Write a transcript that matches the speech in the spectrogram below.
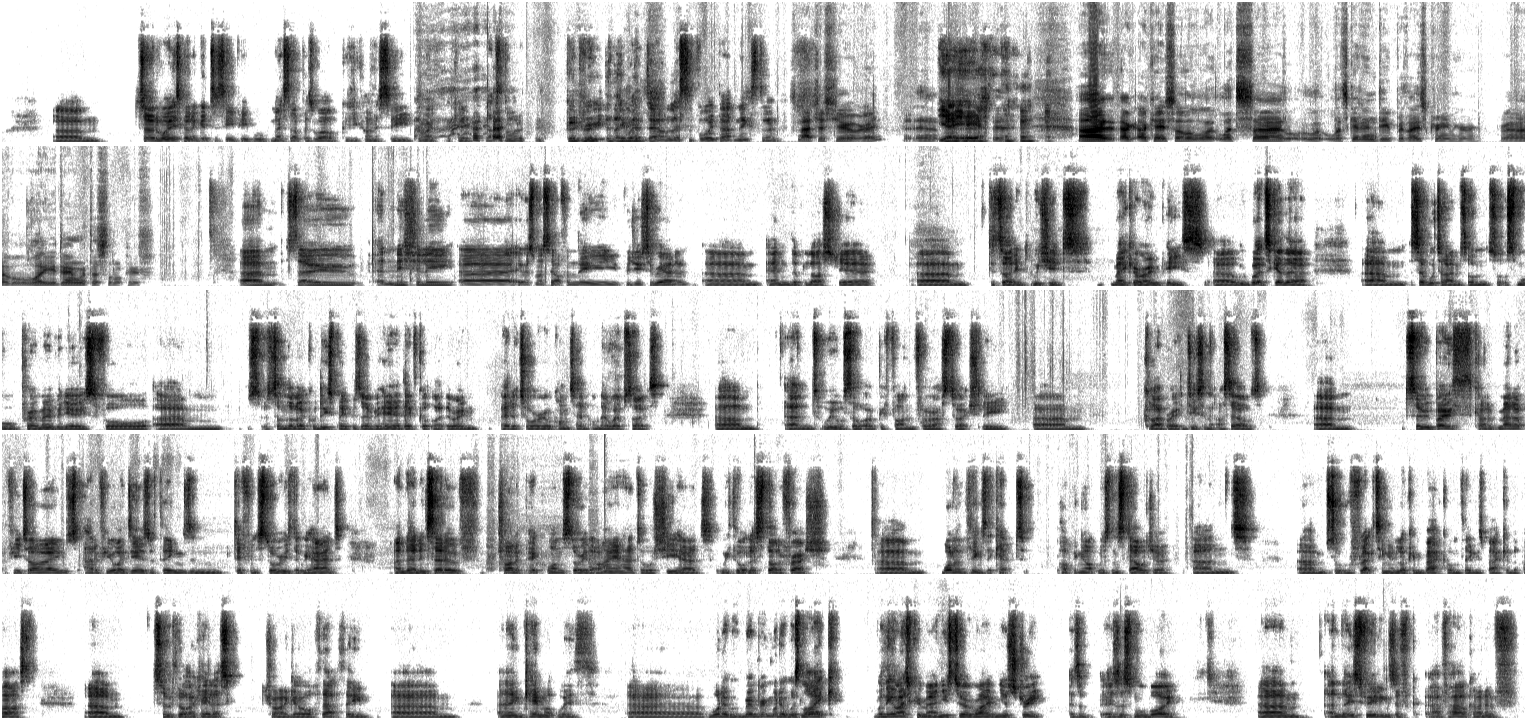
Um, so in a way, it's kind of good to see people mess up as well because you kind of see, right, okay, that's not a good, good route that they went down. Let's avoid that next time. It's not just you, right? Yeah, yeah, yeah. yeah. uh, okay, so let's uh, let's get in deep with ice cream here. Uh, what are you doing with this little piece? Um, so initially, uh, it was myself and the producer Rhiannon. Um, end of last year, um, decided we should make our own piece. Uh, we worked together um, several times on sort of small promo videos for um, some of the local newspapers over here. They've got like their own editorial content on their websites, um, and we all thought it'd be fun for us to actually um, collaborate and do something ourselves. Um, so we both kind of met up a few times, had a few ideas of things and different stories that we had, and then instead of trying to pick one story that I had or she had, we thought let's start afresh. Um, one of the things that kept popping up was nostalgia and um, sort of reflecting and looking back on things back in the past. Um, so we thought, okay, let's try and go off that theme, um, and then came up with uh, what it, remembering what it was like when the ice cream man used to arrive in your street as a as a small boy, um, and those feelings of of how kind of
